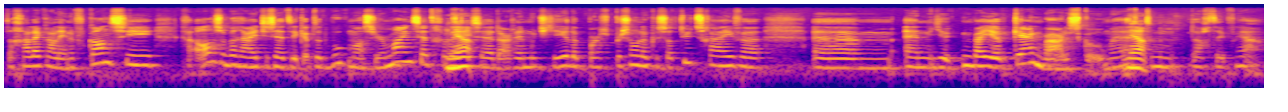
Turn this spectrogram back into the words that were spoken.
Dan ga lekker alleen op vakantie. Ik ga alles op een rijtje zetten. Ik heb dat boek Master Your Mindset gelezen. Daarin moet je je hele pers- persoonlijke statuut schrijven. Ehm, en je, bij je kernwaardes komen. En Ja. toen dacht ik van ja,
